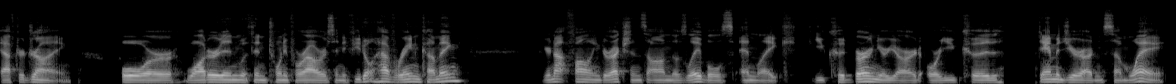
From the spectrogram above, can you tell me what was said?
after drying or water it in within 24 hours. And if you don't have rain coming you're not following directions on those labels. And like you could burn your yard or you could damage your yard in some way.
